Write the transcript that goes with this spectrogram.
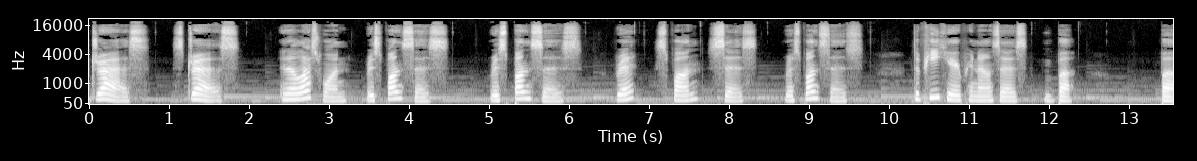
dress, stress. And the last one, responses, responses, responses, responses. The P here pronounces b, b,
